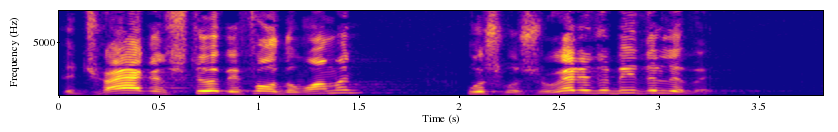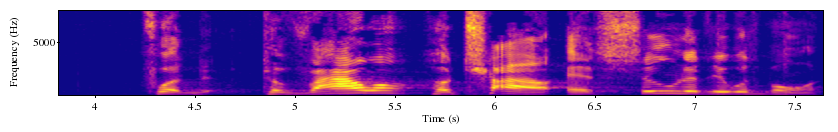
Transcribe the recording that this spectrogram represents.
The dragon stood before the woman, which was ready to be delivered, for to devour her child as soon as it was born.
